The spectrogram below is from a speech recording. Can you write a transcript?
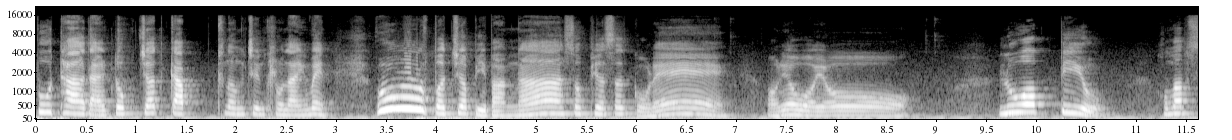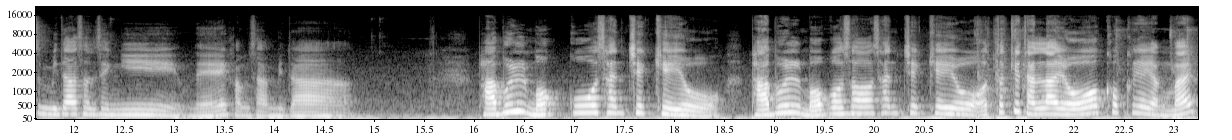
뿌타 달 똑젓 값 크능 증 클로나잉 웬우 뻗쳐 비방나 소피어스 고래 어려워요. 루어삐우 고맙습니다 선생님. 네 감사합니다. 밥을 먹고 산책해요. 밥을 먹어서 산책해요. 어떻게 달라요 코크의 양말?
